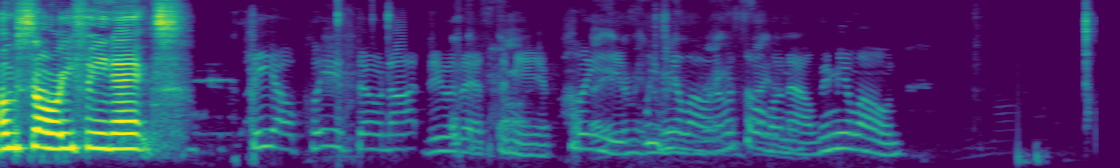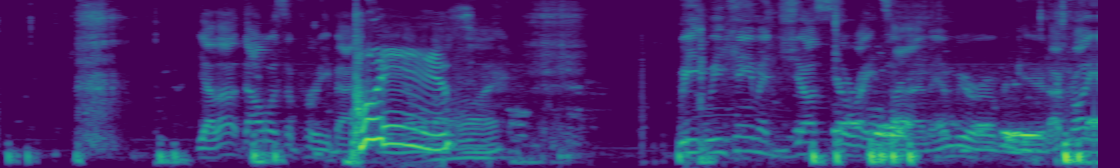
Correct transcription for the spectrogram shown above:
I'm sorry, Phoenix. Theo, please do not do this to me. Please, leave me alone. I'm a solo now. Leave me alone. Yeah, that, that was a pretty bad. Please. not. We we came at just the right time, and we were overgeared. I probably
